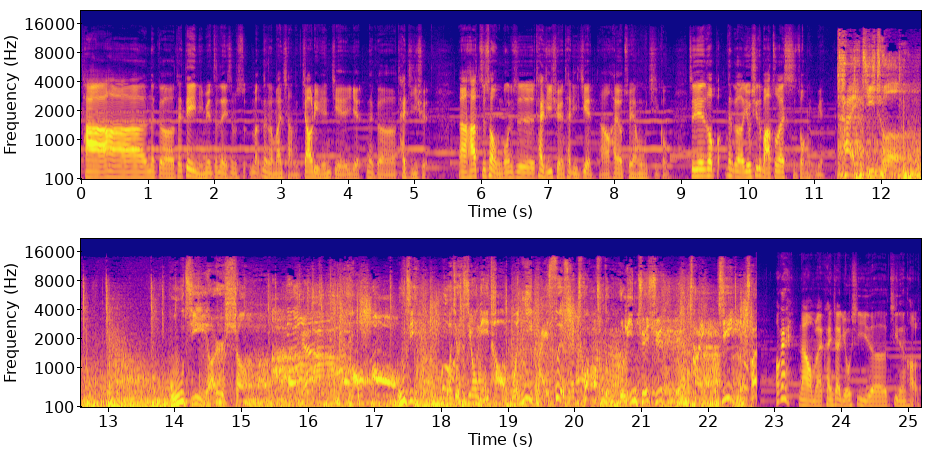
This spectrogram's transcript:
他那个在电影里面真的也是不是蛮那个蛮强的，教李连杰也那个太极拳。那他自创武功就是太极拳、太极剑，然后还有纯阳无极功，这些都那个游戏都把它做在时装里面。太极者，无极而生。好，无忌，我就教你一套我一百岁才创出的武林绝学——太极拳。OK，那我们来看一下游戏的技能好了，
